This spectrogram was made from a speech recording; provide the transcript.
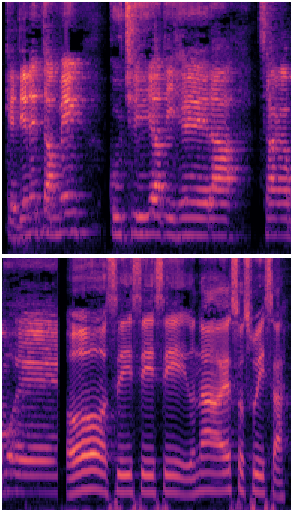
Que tienen también cuchilla, tijera, saca, eh, Oh, sí, sí, sí. Una de esos suiza.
